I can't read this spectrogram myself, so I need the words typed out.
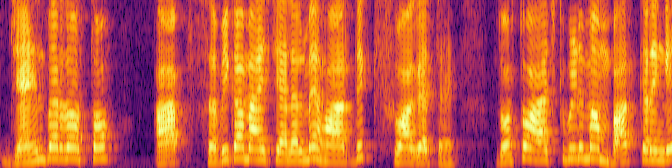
जय हिंद पर दोस्तों, आप सभी का हमारे चैनल में हार्दिक स्वागत है। दोस्तों, आज की वीडियो में हम बात करेंगे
